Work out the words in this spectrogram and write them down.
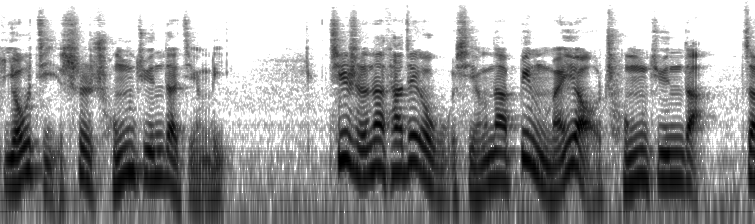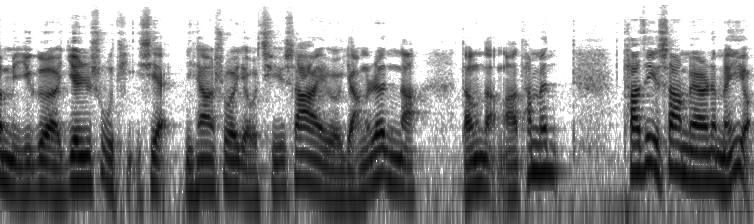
有几次从军的经历。其实呢，他这个五行呢，并没有从军的。这么一个因素体现，你像说有七煞有阳刃呐等等啊，他们他这上面呢没有，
